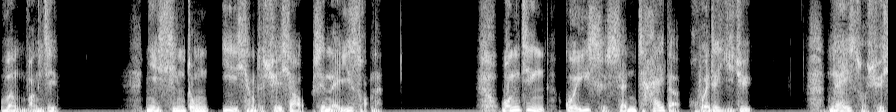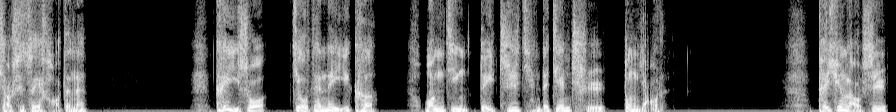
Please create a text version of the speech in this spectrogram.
问王静：“你心中意向的学校是哪一所呢？”王静鬼使神差的回了一句：“哪所学校是最好的呢？”可以说，就在那一刻，王静对之前的坚持动摇了。培训老师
